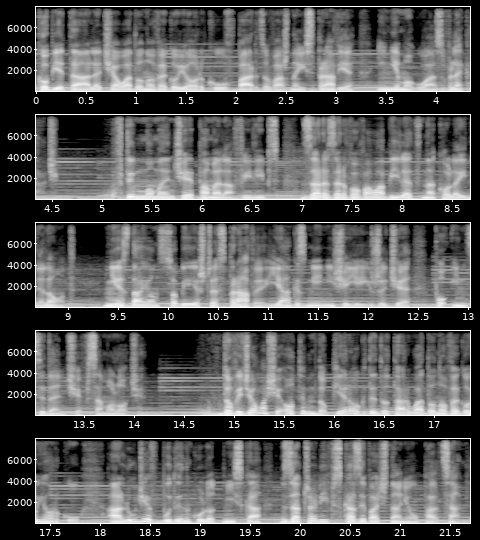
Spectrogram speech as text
Kobieta leciała do Nowego Jorku w bardzo ważnej sprawie i nie mogła zwlekać. W tym momencie Pamela Phillips zarezerwowała bilet na kolejny lot, nie zdając sobie jeszcze sprawy, jak zmieni się jej życie po incydencie w samolocie. Dowiedziała się o tym dopiero, gdy dotarła do Nowego Jorku, a ludzie w budynku lotniska zaczęli wskazywać na nią palcami.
